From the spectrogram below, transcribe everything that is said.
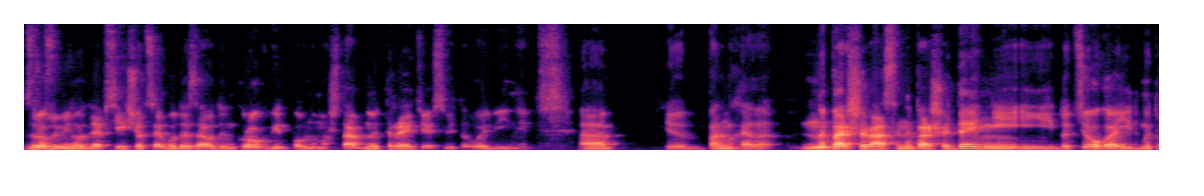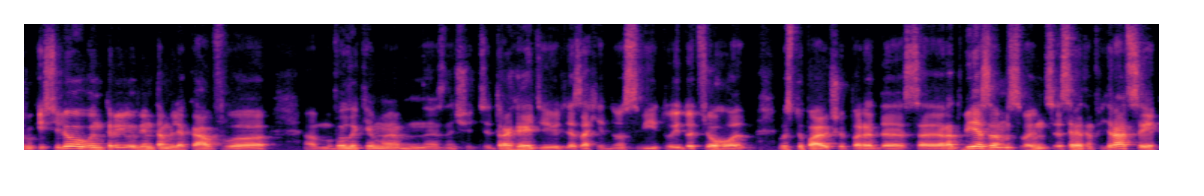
Зрозуміло для всіх, що це буде за один крок від повномасштабної третьої світової війни. Е, Пане Михайле, не перший раз і не перший день, і до цього, і Дмитру Кісільову в інтерв'ю він там лякав е, ем, великим, ем, значить, трагедією для західного світу, і до цього виступаючи перед е, Радбезом своїм Советом Федерації.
